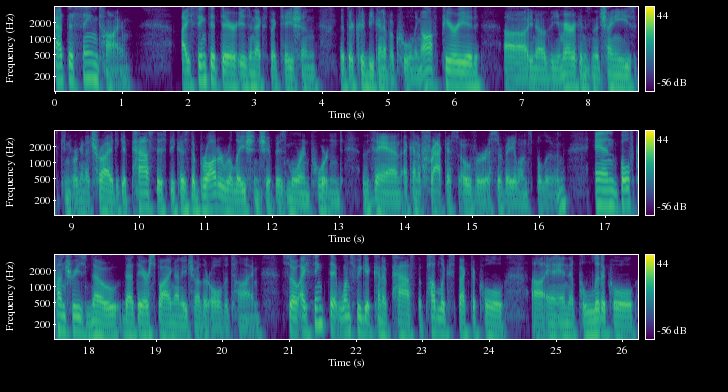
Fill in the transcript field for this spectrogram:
At the same time, I think that there is an expectation that there could be kind of a cooling off period uh, you know, the Americans and the Chinese can, are going to try to get past this because the broader relationship is more important than a kind of fracas over a surveillance balloon. And both countries know that they are spying on each other all the time. So I think that once we get kind of past the public spectacle uh, and, and, the political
